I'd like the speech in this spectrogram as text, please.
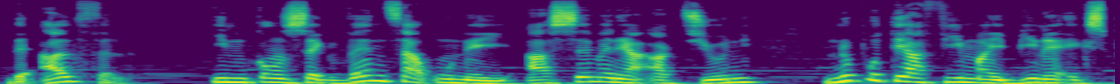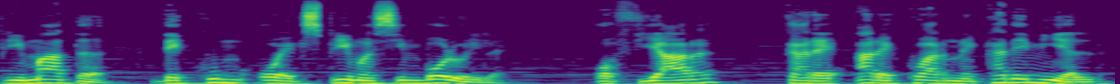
De altfel, inconsecvența unei asemenea acțiuni nu putea fi mai bine exprimată de cum o exprimă simbolurile. O fiară care are coarne ca de miel,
